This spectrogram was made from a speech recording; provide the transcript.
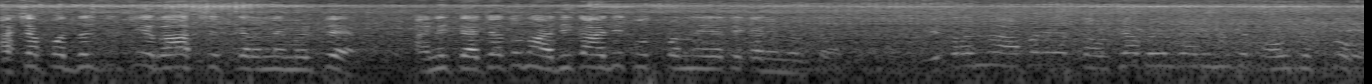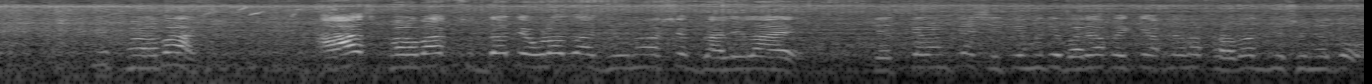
अशा पद्धतीची रास शेतकऱ्यांना मिळते आणि त्याच्यातून अधिकाधिक उत्पन्न या ठिकाणी मिळतं. मित्रांनो आपण या चौथ्या बैलगाडीमध्ये पाहू शकतो की फळबाग आज फळबाग सुद्धा तेवढाच जीवनावश्यक झालेला आहे. शेतकऱ्यांच्या शेतीमध्ये बऱ्यापैकी आपल्याला फळबाग दिसून येतो.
